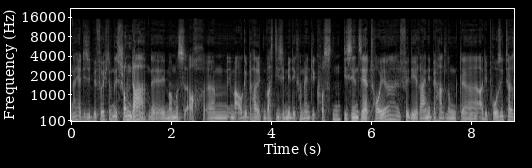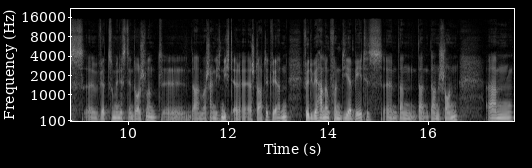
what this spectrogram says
Naja, diese Befürchtung ist schon da. Ne? Man muss auch ähm, im Auge behalten, was diese Medikamente kosten. Die sind sehr teuer. Für die reine Behandlung der Adipositas äh, wird zumindest in Deutschland äh, da wahrscheinlich nicht er erstattet werden. Für die Behandlung von Diabetes äh, dann, dann, dann schon. Ähm,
